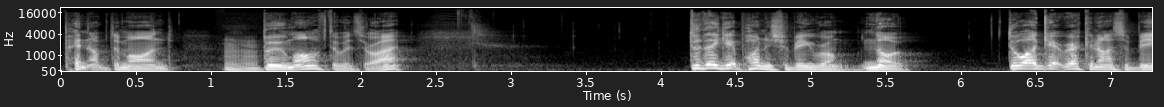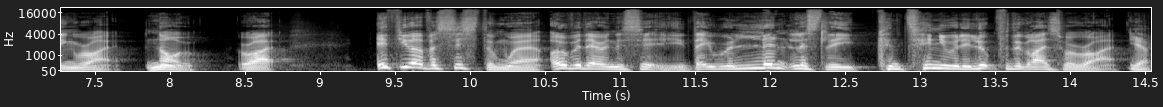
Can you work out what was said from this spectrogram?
pent up demand mm-hmm. boom afterwards, right? Do they get punished for being wrong? No. Do I get recognized for being right? No. Right? If you have a system where over there in the city, they relentlessly, continually look for the guys who are right. Yeah.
